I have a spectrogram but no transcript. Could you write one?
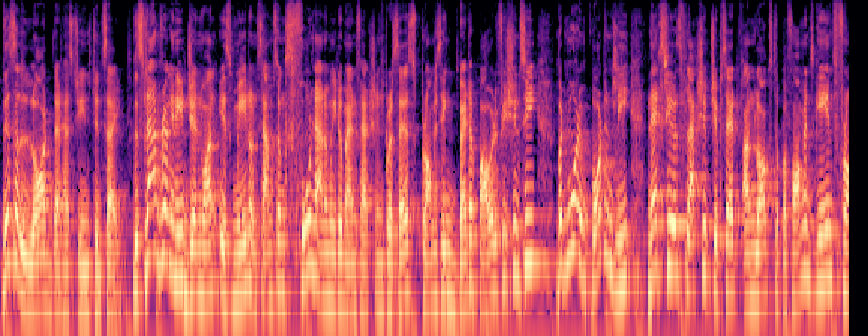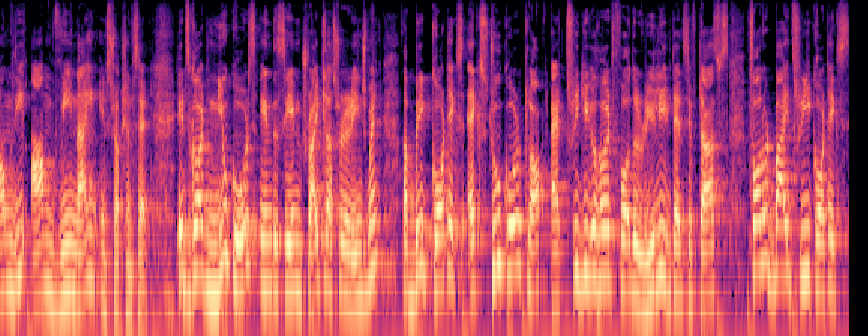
there's a lot that has changed inside. The Snapdragon 8 Gen 1 is made on Samsung's 4nm manufacturing process, promising better power efficiency, but more importantly, next year's flagship chipset unlocks the performance gains from the ARM v9 instruction set. It's got new cores in the same tri-cluster arrangement, a big Cortex X2 core clocked at 3GHz for the really intensive tasks tasks, followed by three Cortex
